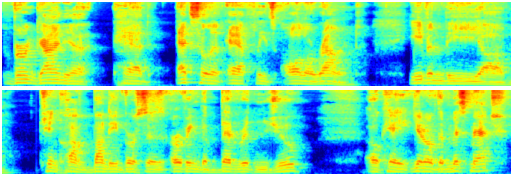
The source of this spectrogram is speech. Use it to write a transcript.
Verne Gagne had excellent athletes all around. Even the um, King Kong Bundy versus Irving the Bedridden Jew. Okay, you know, the mismatch?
